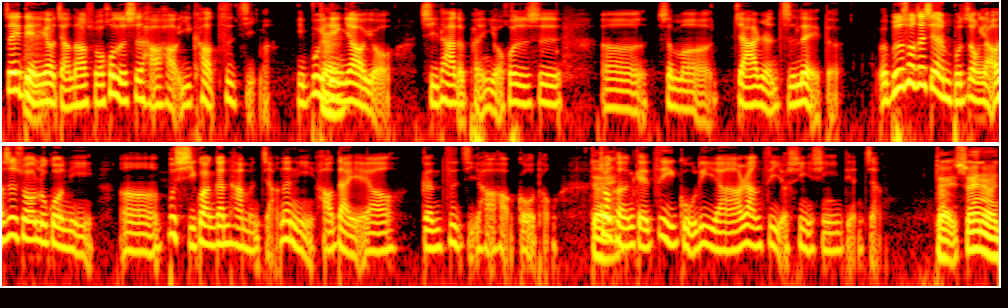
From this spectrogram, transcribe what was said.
这一点也有讲到说，或者是好好依靠自己嘛，你不一定要有其他的朋友，或者是呃什么家人之类的。呃，不是说这些人不重要，而是说如果你呃不习惯跟他们讲，那你好歹也要跟自己好好沟通，对，就可能给自己鼓励啊，让自己有信心一点，这样。对，所以呢，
